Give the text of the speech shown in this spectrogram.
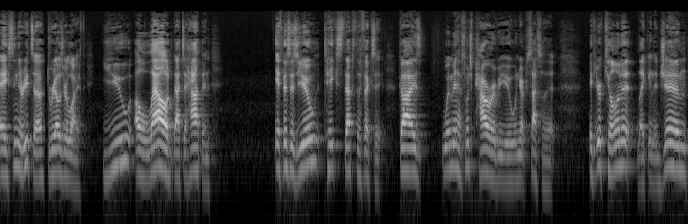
a senorita derails your life. You allowed that to happen. If this is you, take steps to fix it. Guys, women have so much power over you when you're obsessed with it. If you're killing it, like in the gym,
